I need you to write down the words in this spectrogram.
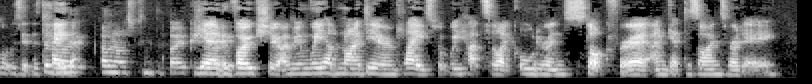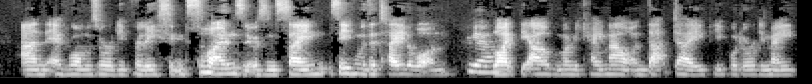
what was it, the, The Taylor? Vogue, oh no, I was thinking the Vogue. Shoot. Yeah, shoot. the Vogue shoot. I mean, we had an idea in place, but we had to like order in stock for it and get designs ready. And everyone was already releasing designs, and it was insane. It's even with the Taylor one, Yeah. like the album only came out, and that day people had already made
